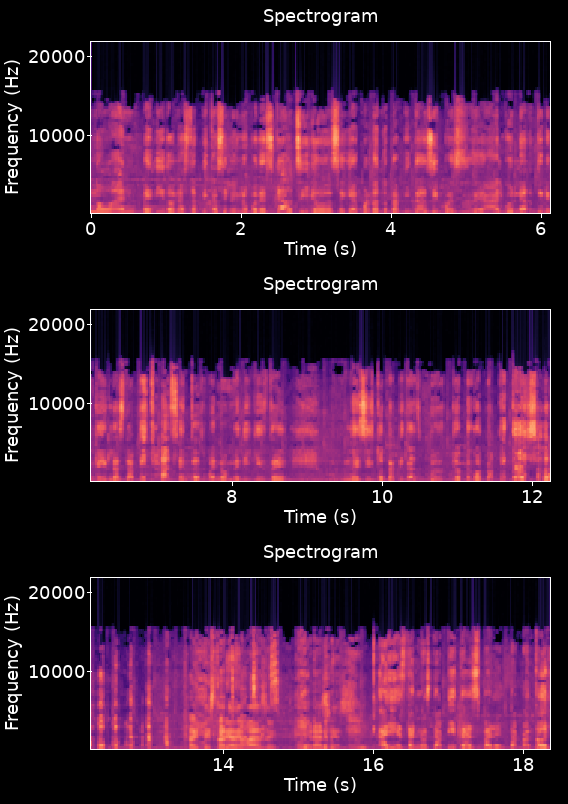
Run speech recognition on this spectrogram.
No han pedido las tapitas en el grupo de scouts y yo seguía guardando tapitas y pues a algún lado tienen que ir las tapitas. Entonces, bueno, me dijiste, necesito tapitas, pues yo tengo tapitas. Bonita historia además, gracias. Ahí están las tapitas para el tapatón.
